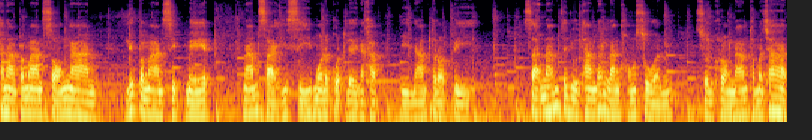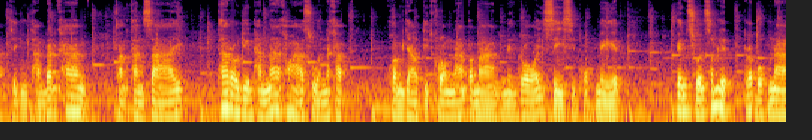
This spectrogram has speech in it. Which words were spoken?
ขนาดประมาณ 2 งาน ลึกประมาณ 10 เมตร น้ำใสสีมรกตเลยนะครับ มีน้ำตลอดปีสระน้ำจะอยู่ทางด้านหลังของสวน ส่วนคลองน้ำธรรมชาติจะอยู่ทางด้านข้าง ฝั่งทางซ้าย ถ้าเรายืนหันหน้าเข้าหาสวนนะครับ ความยาวติดคลองน้ำประมาณ 146 เมตร เป็นสวนสำเร็จระบบน้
